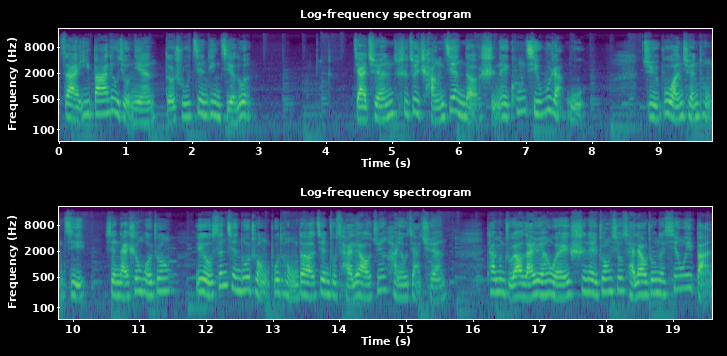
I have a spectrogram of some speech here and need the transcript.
在1869年得出鉴定结论：甲醛是最常见的室内空气污染物。据不完全统计，现代生活中约有三千多种不同的建筑材料均含有甲醛。它们主要来源为室内装修材料中的纤维板、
